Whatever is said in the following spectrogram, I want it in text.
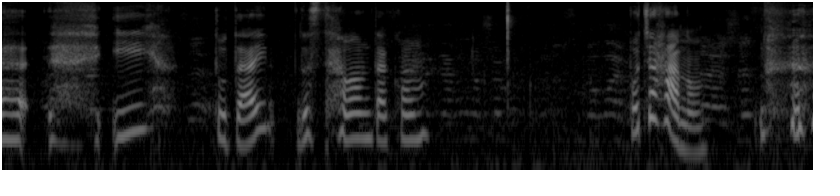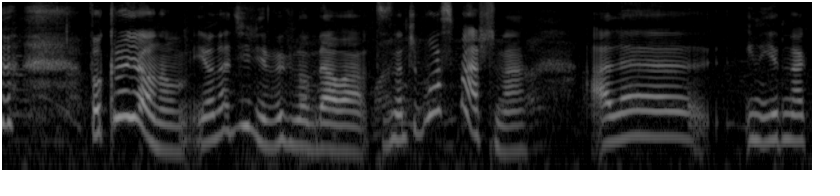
E, I tutaj dostałam taką pociachaną, pokrojoną. I ona dziwnie wyglądała, to znaczy była smaczna, ale jednak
